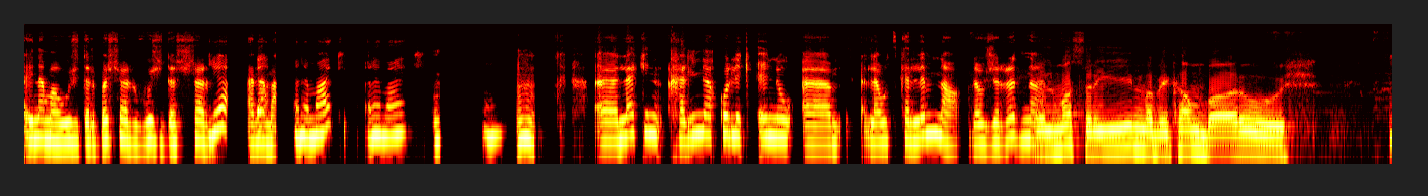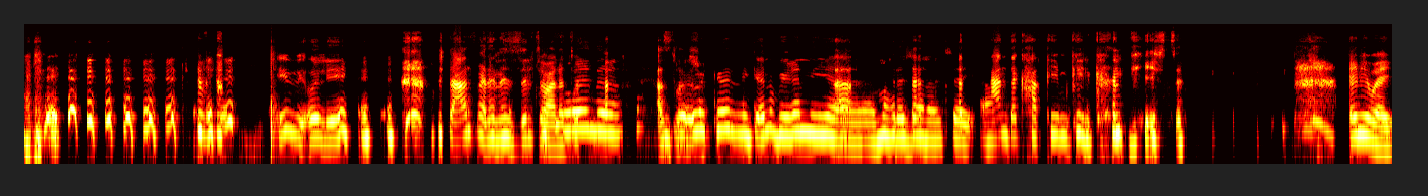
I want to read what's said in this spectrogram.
أينما وجد البشر وجد الشر يا أنا لا مع أنا معك أنا معك آه لكن خليني أقول لك إنه آه لو تكلمنا لو جردنا المصريين ما بيكمبروش. إيه بيقول إيه؟ مش عارفة أنا نزلته على تويتر وأنا أصلا شو فكرني كأنه بيغني آه. مهرجان أو شيء. آه. عندك حق يمكن كان بيشتم. Anyway.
